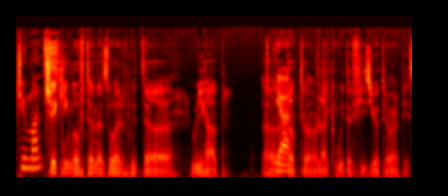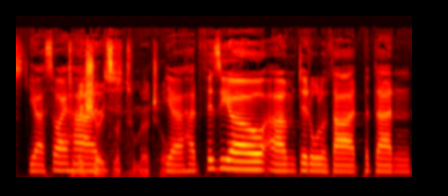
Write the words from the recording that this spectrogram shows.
two months. Checking often as well with the rehab uh, Yeah. doctor or like with a physiotherapist Yeah, so I to had make sure it's not too much. Or yeah, had physio, um, did all of that, but then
